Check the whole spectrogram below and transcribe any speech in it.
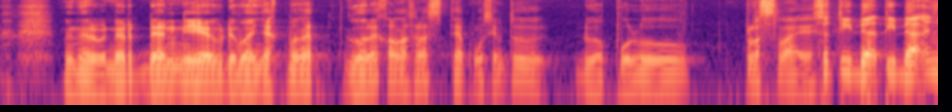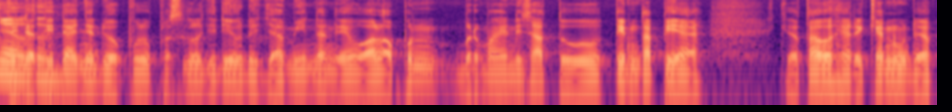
Bener-bener dan ya udah banyak banget golnya kalau nggak salah setiap musim tuh 20 plus lah ya. Setidak-tidaknya tuh. Tidak-tidaknya 20 plus gol jadi udah jaminan ya walaupun bermain di satu tim tapi ya kita tahu Harry Kane udah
